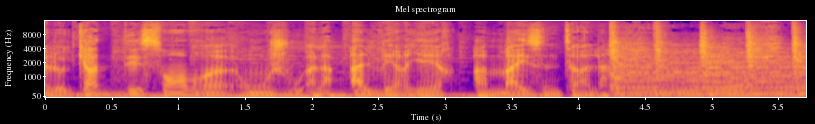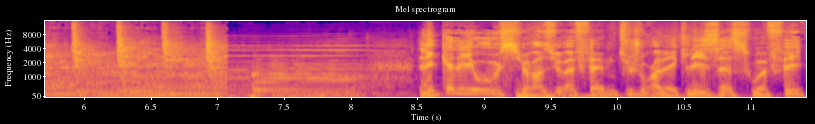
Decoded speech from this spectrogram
le 4 décembre, on joue à la Halle Verrière à Meisenthal. Les Caléos sur Azure FM, toujours avec les assoiffés,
